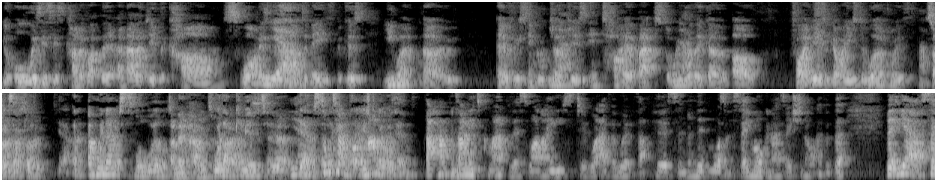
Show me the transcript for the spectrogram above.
you're always is this kind of like the analogy of the calm swan, isn't Yeah. it, underneath? Because you won't know every single judge's entire backstory No. where they go, oh, five years ago I used to work Yeah, with that's so and Exactly. so, Yeah, and, and we know it's a small world. and then having to With our community. Yeah. Yeah, Yeah, so sometimes go, "Oh, I used to work with him." That happens. I need to come out for this one. I used to whatever work with that person, and it wasn't the same organisation or whatever. But but yeah, so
